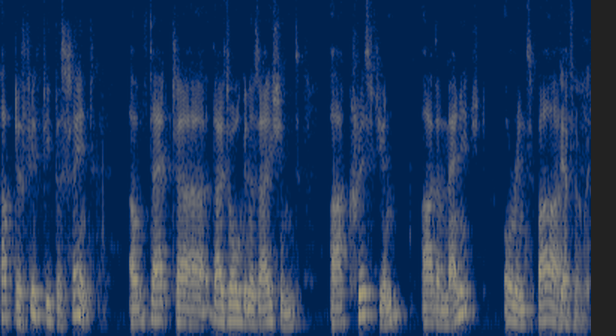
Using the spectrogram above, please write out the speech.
up to 50% of that uh, those organisations are Christian, either managed or inspired. Definitely.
